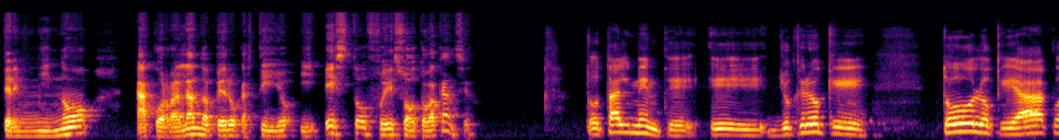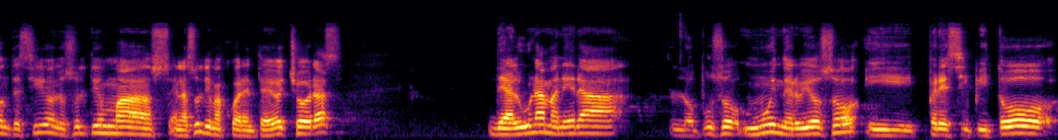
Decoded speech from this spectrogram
terminó acorralando a Pedro Castillo y esto fue su autovacancia. Totalmente. Eh, yo creo que todo lo que ha acontecido en, los últimos, en las últimas 48 horas, de alguna manera lo puso muy nervioso y precipitó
